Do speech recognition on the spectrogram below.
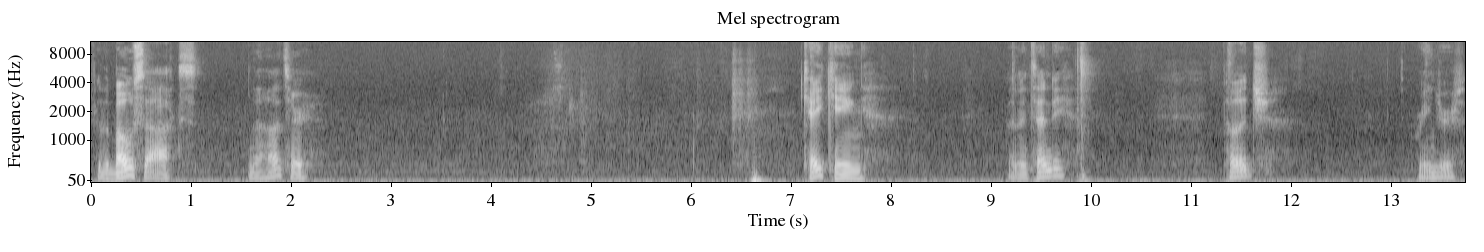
For the Bo Sox. The Hunter. K King. Benintendi. Pudge. Rangers.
